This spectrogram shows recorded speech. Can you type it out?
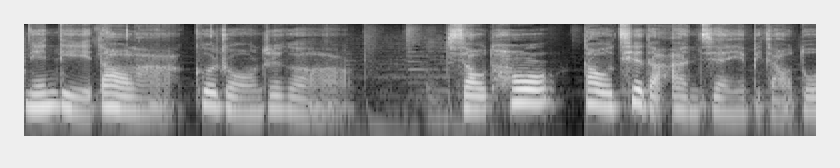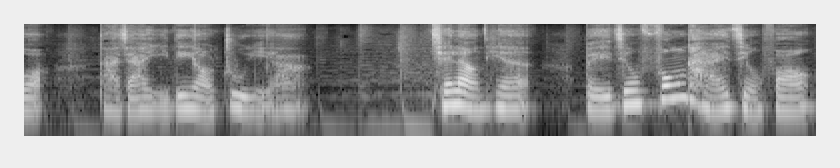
年底到了，各种这个小偷盗窃的案件也比较多，大家一定要注意啊！前两天，北京丰台警方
